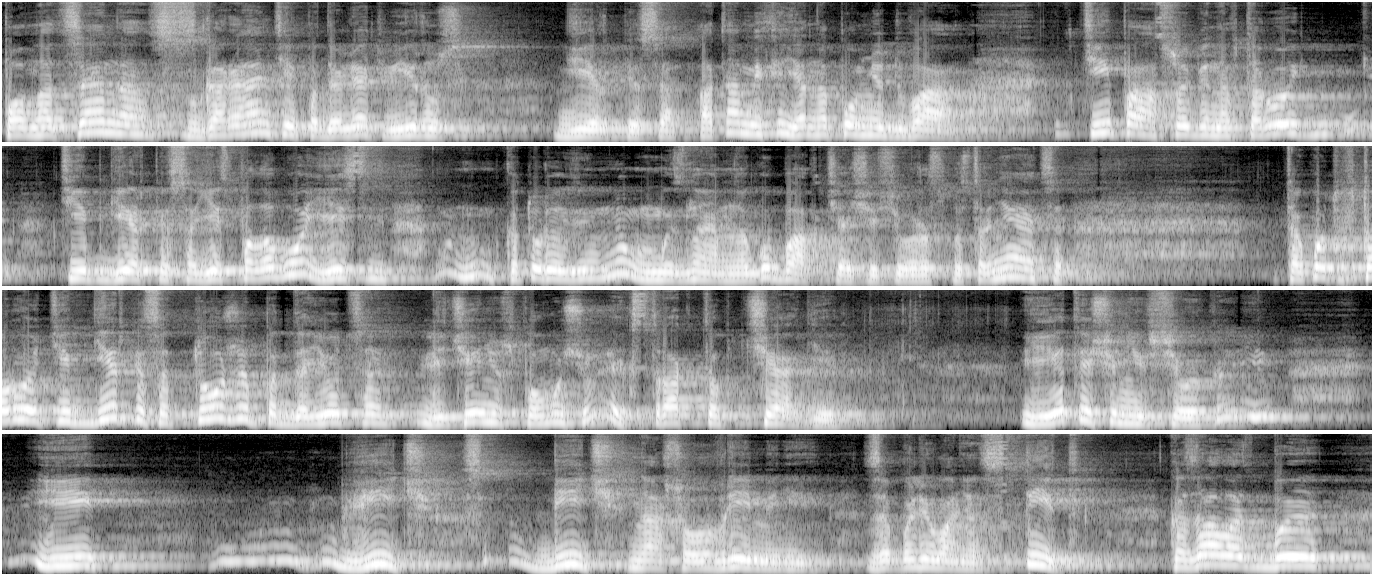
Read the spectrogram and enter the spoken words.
полноценно, с гарантией подавлять вирус герпеса. А там их, я напомню, два типа, особенно второй тип герпеса. Есть половой, есть, который, ну, мы знаем, на губах чаще всего распространяется. Так вот, второй тип герпеса тоже поддается лечению с помощью экстрактов чаги. И это еще не все. И ВИЧ, ВИЧ нашего времени, заболевание, СПИД, казалось бы,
